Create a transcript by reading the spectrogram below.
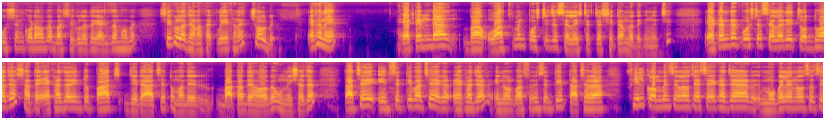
কোশ্চেন করা হবে বা সেগুলো থেকে এক্সাম হবে, সেগুলো জানা থাকলে এখানে চলবে। এখানে অ্যাটেন্ডার বা ওয়াচম্যান পোস্টের যে স্যালারি স্ট্রাকচার সেটা আমরা দেখে নিচ্ছি। অ্যাটেন্ডার পোস্টের স্যালারি চোদ্দ হাজার, সাথে এক হাজার ইন্টু পাঁচ যেটা আছে তোমাদের বাতা দেওয়া হবে উনিশ হাজার। তাছাড়া ইনসেন্টিভ আছে এক হাজার এনুয়াল পার্সোনাল ইনসেন্টিভ তাছাড়া ফিল কম্পেন্স অ্যালাউন্স আছে এক হাজার মোবাইল অ্যালাউন্স আছে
